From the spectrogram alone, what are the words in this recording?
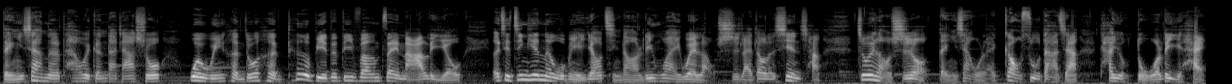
等一下呢，他会跟大家说魏武营很多很特别的地方在哪里哦。而且今天呢，我们也邀请到了另外一位老师来到了现场。这位老师哦，等一下我来告诉大家他有多厉害。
